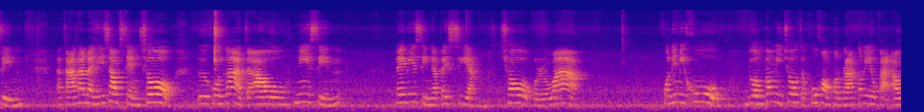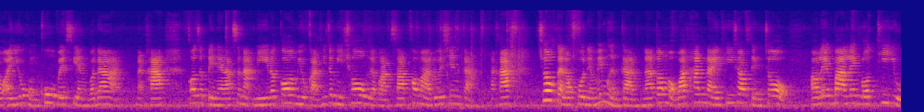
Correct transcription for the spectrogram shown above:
สินนะคะถ้าใครที่ชอบเสี่ยงโชค คือคุณก็อาจจะเอาหนี้สินเลขหนี้สินเนี่ยไปเสี่ยงโชคหรือว่า คนที่มีคู่ดวงต้องมีโชคจากคู่ครองคนรักก็มีโอกาสเอาอายุของคู่ไปเสี่ยงก็ได้ นะคะ ก็จะเป็นในลักษณะนี้แล้วก็มีโอกาสที่จะมีโชคจากหลักทรัพย์เข้ามาด้วยเช่นกันนะคะ โชคแต่ละคนเนี่ยไม่เหมือนกันนะต้องบอกว่าท่านใดที่ชอบเสี่ยงโชค เอาเลขบ้านเลขรถที่อยู่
